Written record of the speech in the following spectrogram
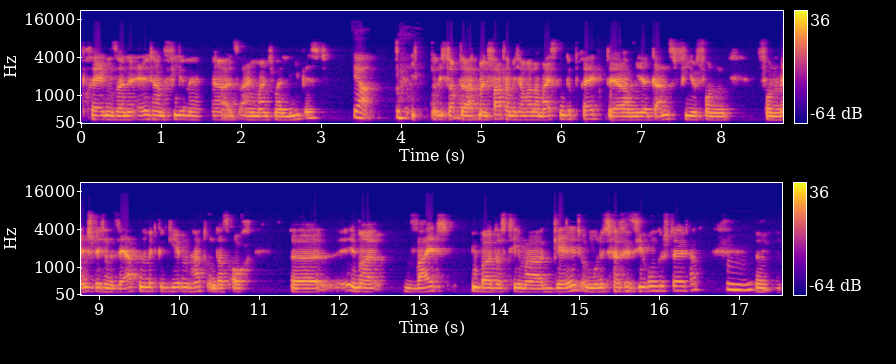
prägen seine Eltern viel mehr, als einem manchmal lieb ist. Ja. Ich, ich glaube, da hat mein Vater mich am allermeisten geprägt, der mir ganz viel von, von menschlichen Werten mitgegeben hat und das auch äh, immer weit über das Thema Geld und Monetarisierung gestellt hat. Mhm. Ähm,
